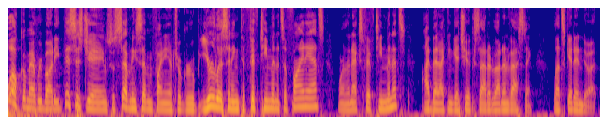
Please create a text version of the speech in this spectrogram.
Welcome, everybody. This is James with 77 Financial Group. You're listening to 15 Minutes of Finance, where in the next 15 minutes, I bet I can get you excited about investing. Let's get into it.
